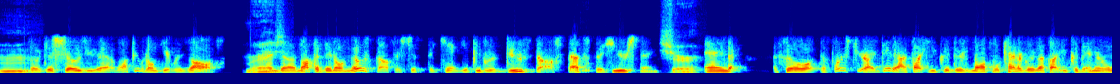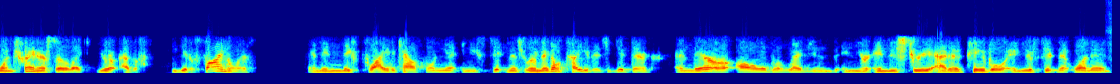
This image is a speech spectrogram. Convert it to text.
Mm. So it just shows you that a lot of people don't get results. Right. And uh, not that they don't know stuff, it's just they can't get people to do stuff. That's the huge thing. sure. And so the first year I did it, I thought you could. There's multiple categories. I thought you could enter one trainer. So like you're as a you get a finalist, and then they fly you to California and you sit in this room. They don't tell you this. You get there, and there are all the legends in your industry at a table, and you're sitting at one end,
